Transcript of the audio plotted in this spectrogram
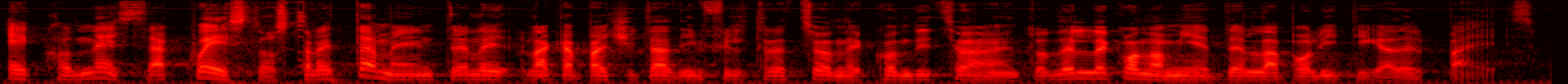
è connessa a questo strettamente le, la capacità di infiltrazione e condizionamento dell'economia e della politica del Paese.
